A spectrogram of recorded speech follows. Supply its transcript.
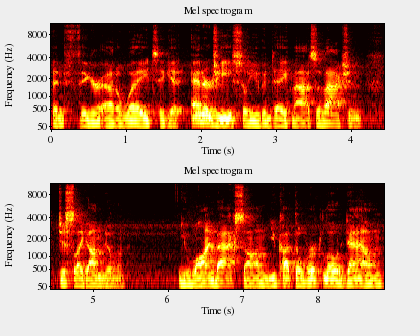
then figure out a way to get energy so you can take massive action, just like I'm doing. You wind back some, you cut the workload down.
